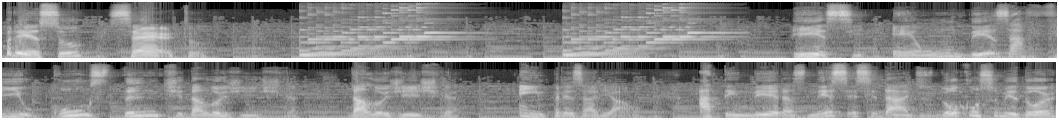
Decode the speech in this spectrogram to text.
Preço certo. Esse é um desafio constante da logística, da logística empresarial. Atender às necessidades do consumidor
